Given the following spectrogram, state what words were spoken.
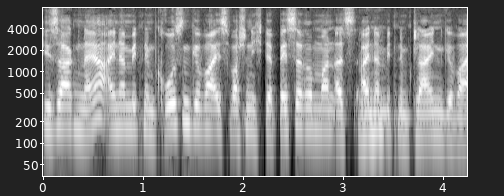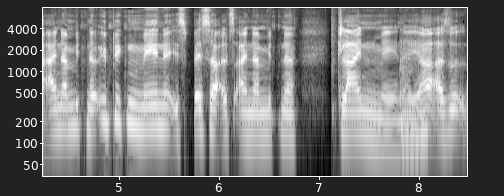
die sagen, naja, einer mit einem großen Geweih ist wahrscheinlich der bessere Mann als einer mit einem kleinen Geweih. Einer mit einer üppigen Mähne ist besser als einer mit einer kleinen Mähne. Ja, also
